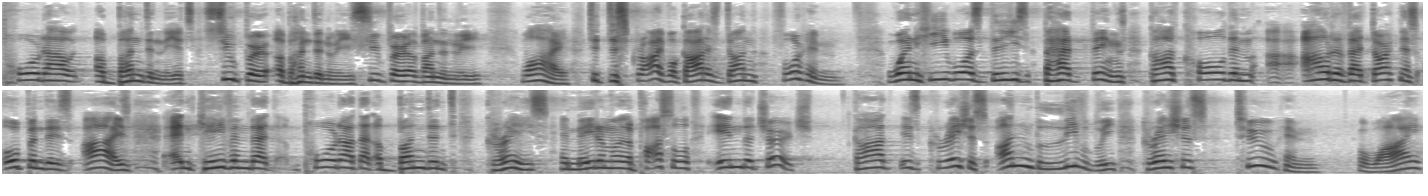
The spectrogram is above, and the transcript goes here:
Poured out abundantly. It's super abundantly, super abundantly. Why? To describe what God has done for him. When he was these bad things, God called him uh, out of that darkness, opened his eyes, and gave him that poured out that abundant grace and made him an apostle in the church. God is gracious, unbelievably gracious to him. Why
